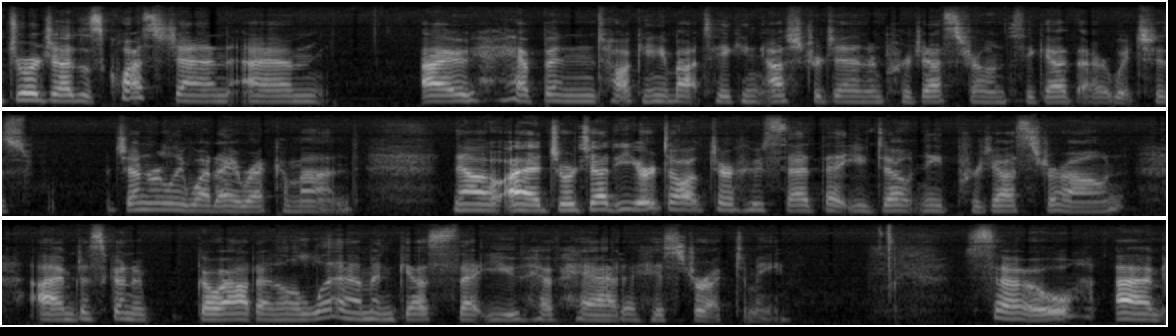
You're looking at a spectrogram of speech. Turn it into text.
Georgette's question, um, I have been talking about taking estrogen and progesterone together, which is generally what I recommend. Now, uh, Georgette, your doctor who said that you don't need progesterone, I'm just going to go out on a limb and guess that you have had a hysterectomy. So, um,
